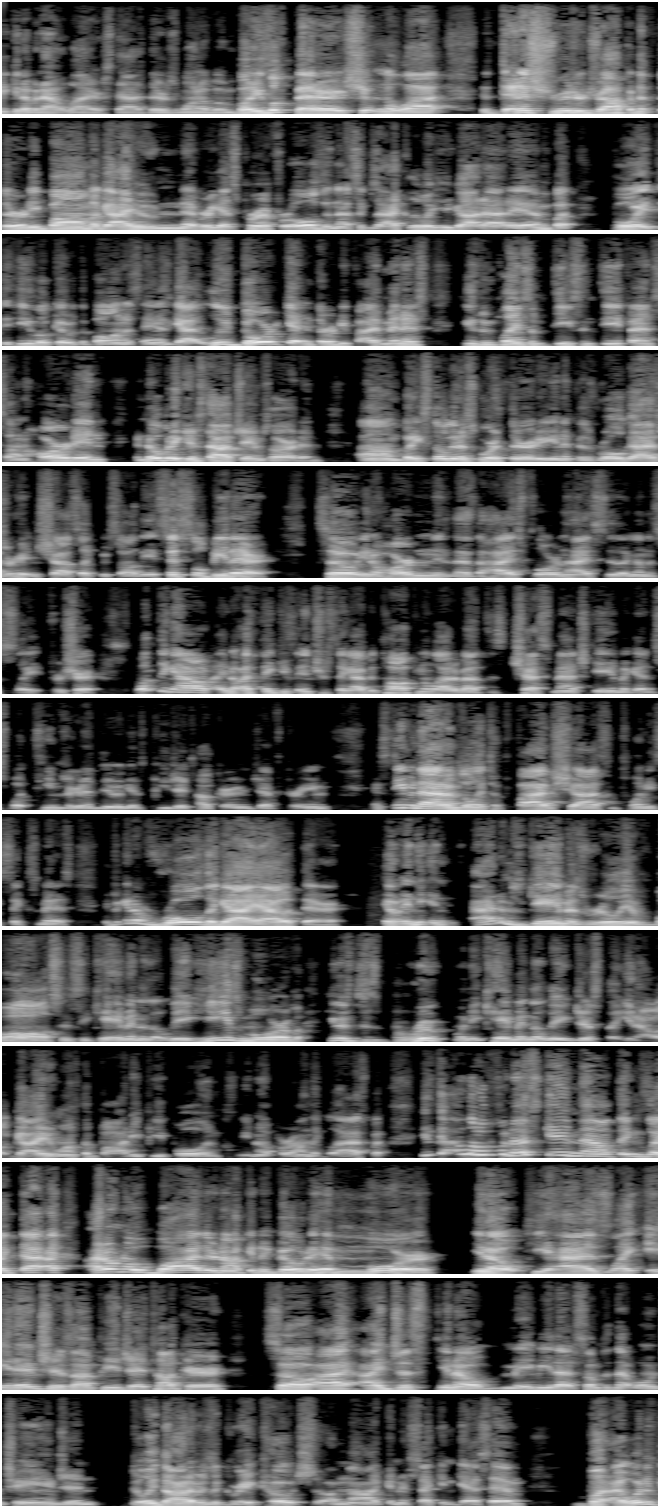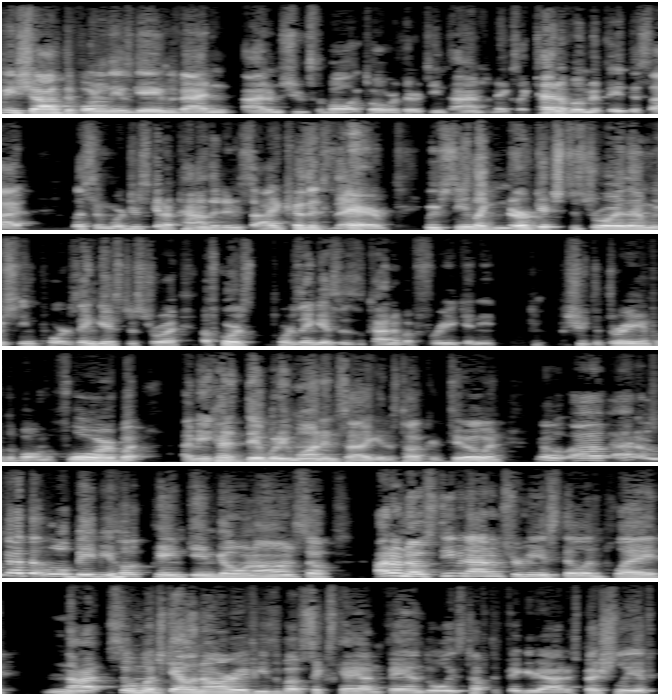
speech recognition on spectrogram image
Speaking of an outlier stat, there's one of them. But he looked better, shooting a lot. The Dennis Schroeder dropping a 30 bomb, a guy who never gets peripherals, and that's exactly what you got out of him. But boy, did he look good with the ball in his hands. You got Lu Dort getting 35 minutes. He's been playing some decent defense on Harden, and nobody can stop James Harden. Um, but he's still going to score 30, and if his role guys are hitting shots like we saw, the assists will be there. So you know, Harden has the highest floor and the highest ceiling on the slate for sure. One thing out, you know I think is interesting. I've been talking a lot about this chess match game against what teams are going to do against PJ Tucker and Jeff Green. And Steven Adams only took five shots in 26 minutes. If you're going to roll the guy out there, you know, and, he, and, Adams' game has really evolved since he came into the league. He's more of he was just brute when he came in the league, just you know, a guy who wants to body people and clean up around the glass. But he's got a little finesse game now, things like that. I, I don't know why they're not going to go to him more. You know, he has like eight inches on PJ Tucker, so I I just you know maybe that's something that won't change. And Billy Donovan's a great coach, so I'm not going to second guess him. But I wouldn't be shocked if one of these games, if Adam, Adam shoots the ball like 12 or 13 times and makes like 10 of them, if they decide, listen, we're just going to pound it inside because it's there. We've seen like Nurkic destroy them. We've seen Porzingis destroy. Of course, Porzingis is kind of a freak and he can shoot the three and put the ball on the floor. But I mean, he kind of did what he wanted inside against Tucker too. And you know, uh, Adams got that little baby hook paint game going on. So I don't know. Steven Adams for me is still in play. Not so much Gallinari if he's above 6K on FanDuel. He's tough to figure out, especially if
